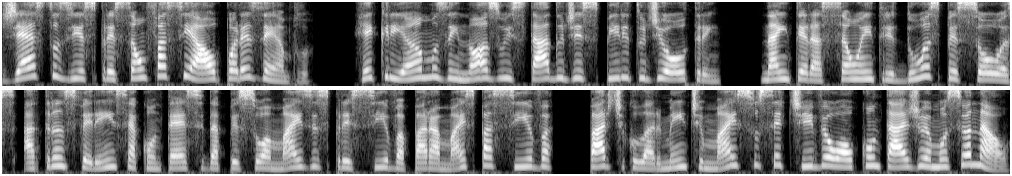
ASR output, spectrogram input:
Gestos e expressão facial, por exemplo. Recriamos em nós o estado de espírito de outrem. Na interação entre duas pessoas, a transferência acontece da pessoa mais expressiva para a mais passiva, particularmente mais suscetível ao contágio emocional.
